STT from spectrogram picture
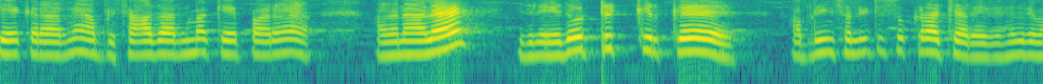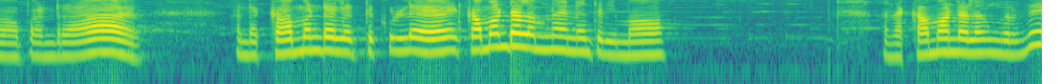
கேட்குறாருன்னா அப்படி சாதாரணமாக கேட்பாரா அதனால் இதில் ஏதோ ட்ரிக் இருக்குது அப்படின்னு சொல்லிட்டு சுக்கராச்சாரியர் என்ன தெரியுமா பண்ணுறார் அந்த கமண்டலத்துக்குள்ளே கமண்டலம்னா என்ன தெரியுமா? அந்த கமண்டலம்ங்கிறது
